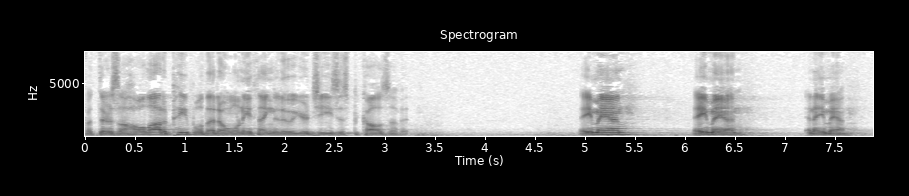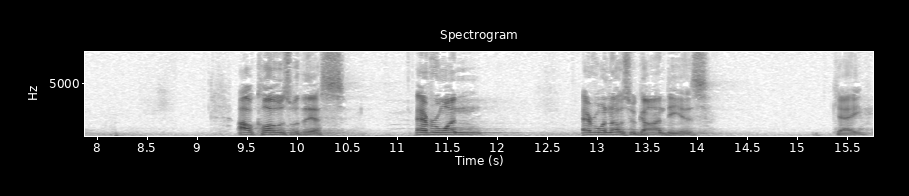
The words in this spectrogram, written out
But there's a whole lot of people that don't want anything to do with your Jesus because of it. Amen, amen, and amen. I'll close with this. Everyone, everyone knows who Gandhi is. Okay?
